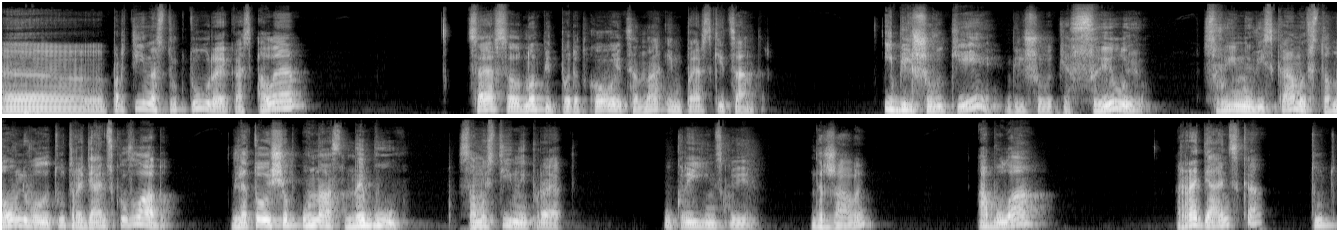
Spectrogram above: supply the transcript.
е- партійна структура якась, але це все одно підпорядковується на імперський центр. І більшовики, більшовики силою своїми військами встановлювали тут радянську владу для того, щоб у нас не був самостійний проект української держави, а була радянська тут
